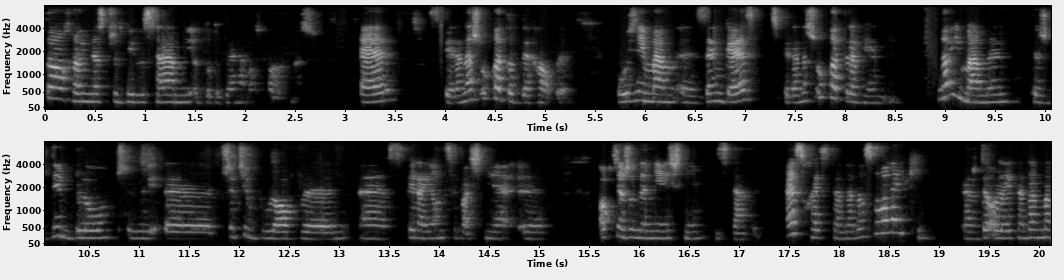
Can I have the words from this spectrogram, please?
to chroni nas przed wirusami, odbudowuje nam odporność. R wspiera nasz układ oddechowy. Później mam y, Zengest, wspiera nasz układ trawienny. No i mamy też Deep Blue, czyli e, przeciwbólowy, e, wspierający właśnie obciążone mięśnie i stawy. Ale słuchajcie, tam nadal są olejki. Każdy olejek nadal ma,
